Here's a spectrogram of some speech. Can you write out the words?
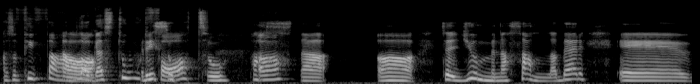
Alltså fy fan, Ja, laga stort fat. Risotto, pasta. Ja, så här ljumna sallader eh,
